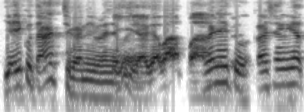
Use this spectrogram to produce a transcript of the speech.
ya ikut aja kan sebenarnya Pak. iya gak apa-apa Makanya itu kalau saya lihat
